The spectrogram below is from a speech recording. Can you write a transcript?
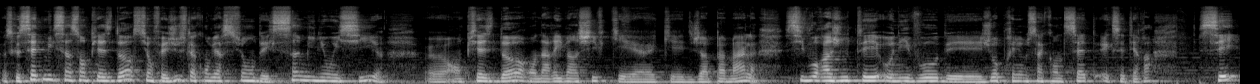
Parce que 7500 pièces d'or, si on fait juste la conversion des 5 millions ici, euh, en pièces d'or, on arrive à un chiffre qui est, euh, qui est déjà pas mal. Si vous rajoutez au niveau des jours premium 57, etc., c'est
